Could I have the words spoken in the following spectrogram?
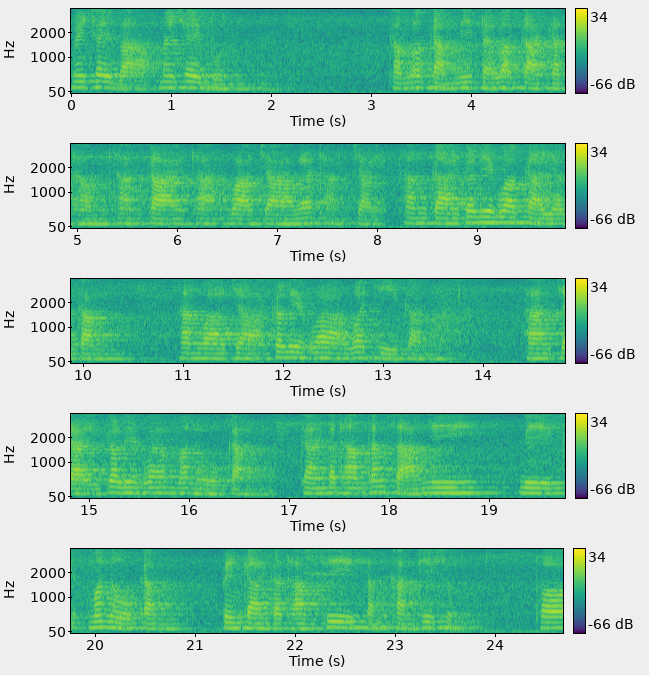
ไม่ใช่บาปไม่ใช่บุญคำว่ากรรมนี้แปลว่าการกระทำทางกาย ทางวาจาและทางใจ ทางกายก็เรียกว่ากายกรรม ทางวาจาก็เรียกว่าวจีกรรม ทางใจก็เรียกว่ามโนกรรม การกระทำทั้งสามนี้มีมโนกรรม เป็นการกระทำที่สำคัญที่สุด เพราะ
